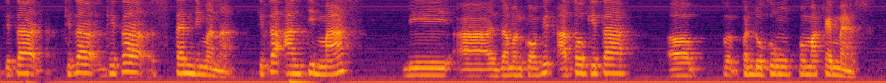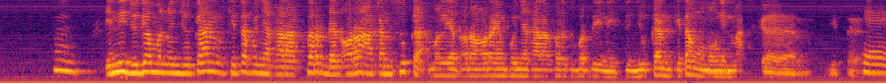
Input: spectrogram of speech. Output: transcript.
kita kita kita stand di mana? Kita anti mask di uh, zaman Covid atau kita uh, pendukung pemakai mask? Hmm. Ini juga menunjukkan kita punya karakter dan orang akan suka melihat orang-orang yang punya karakter seperti ini. Tunjukkan kita ngomongin masker gitu. Oke. Okay.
